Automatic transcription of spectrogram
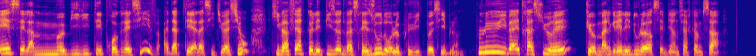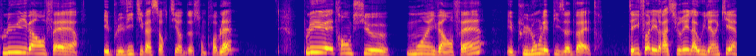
Et c'est la mobilité progressive, adaptée à la situation, qui va faire que l'épisode va se résoudre le plus vite possible. Plus il va être assuré que malgré les douleurs, c'est bien de faire comme ça, plus il va en faire et plus vite il va sortir de son problème. Plus être anxieux, moins il va en faire et plus long l'épisode va être. il faut aller le rassurer là où il est inquiet.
